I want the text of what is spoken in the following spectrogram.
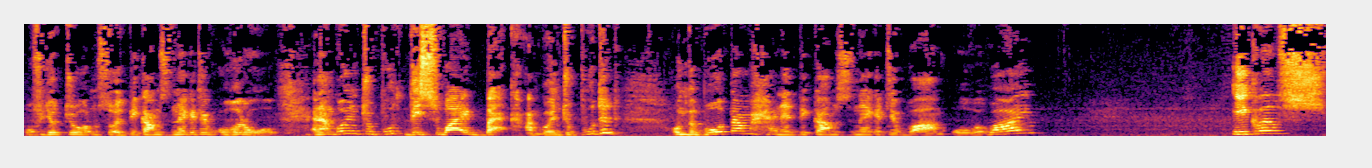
of your term so it becomes negative overall. And I'm going to put this y back. I'm going to put it on the bottom and it becomes negative 1 over y equals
